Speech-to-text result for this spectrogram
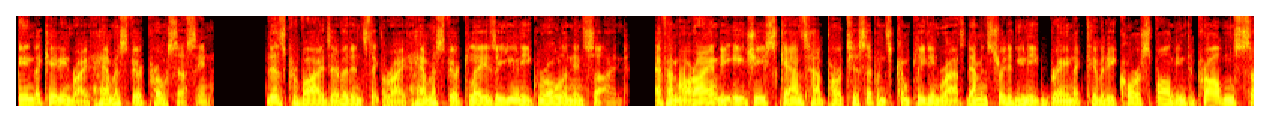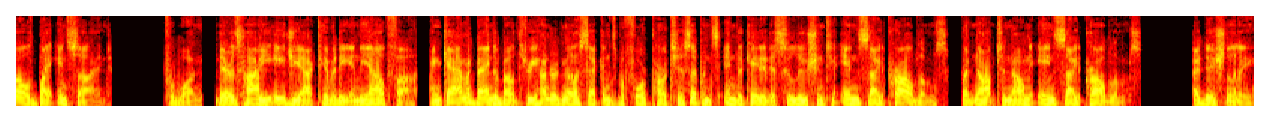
indicating right hemisphere processing. This provides evidence that the right hemisphere plays a unique role in insight. fMRI and EEG scans have participants completing RATs demonstrated unique brain activity corresponding to problems solved by insight. For one, there is high EEG activity in the alpha and gamma band about 300 milliseconds before participants indicated a solution to insight problems, but not to non-insight problems. Additionally,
